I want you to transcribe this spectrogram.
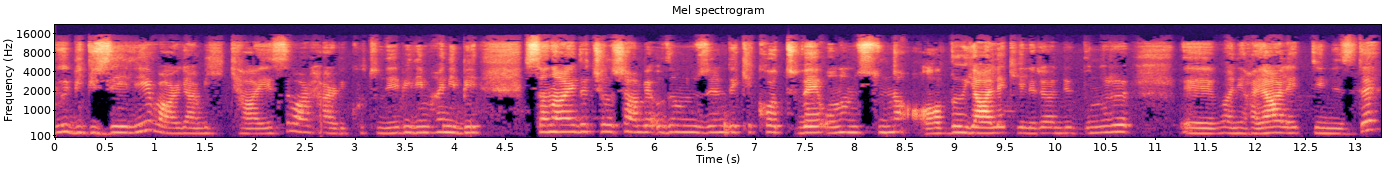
böyle bir güzelliği var. Yani bir hikayesi var her bir kotu ne bileyim hani bir sanayide çalışan bir adamın üzerindeki kot ve onun üstüne aldığı yağ lekeleri hani bunları e, hani hayal ettiğinizde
